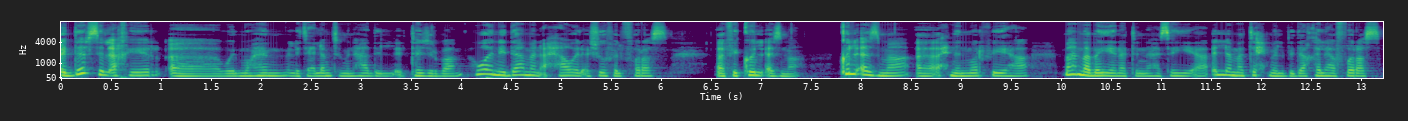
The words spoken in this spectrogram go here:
الدرس الأخير آه والمهم اللي تعلمته من هذه التجربة هو أني دائما أحاول أشوف الفرص آه في كل أزمة. كل أزمة آه إحنا نمر فيها مهما بينت أنها سيئة إلا ما تحمل بداخلها فرص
